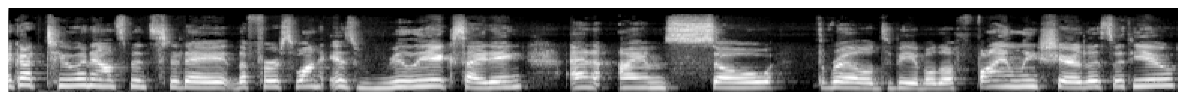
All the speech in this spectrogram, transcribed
I got two announcements today. The first one is really exciting, and I am so thrilled to be able to finally share this with you.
